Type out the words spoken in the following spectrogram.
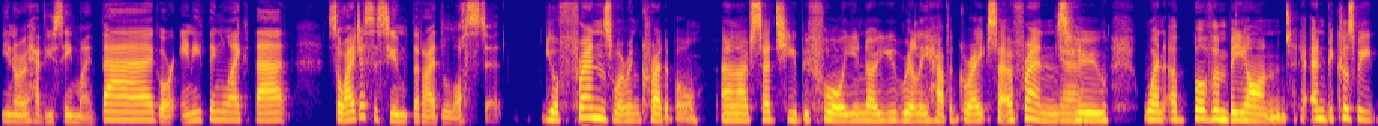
You know, have you seen my bag or anything like that? So I just assumed that I'd lost it. Your friends were incredible. And I've said to you before, you know, you really have a great set of friends yeah. who went above and beyond. And because we,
